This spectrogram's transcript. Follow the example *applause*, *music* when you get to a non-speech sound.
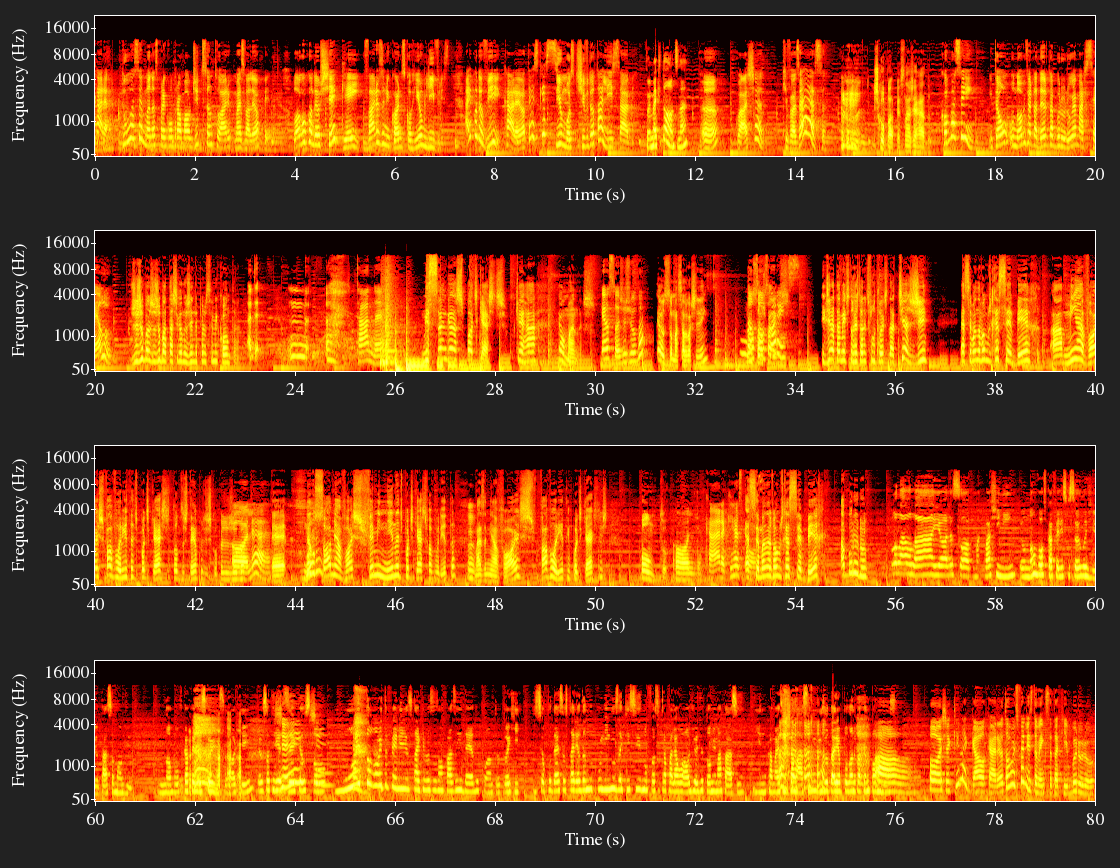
Cara, duas semanas pra encontrar o maldito santuário, mas valeu a pena. Logo quando eu cheguei, vários unicórnios corriam livres. Aí quando eu vi, cara, eu até esqueci o motivo de eu estar ali, sabe? Foi McDonald's, né? Hã? Guaxa? Que voz é essa? *coughs* Desculpa, personagem errado. Como assim? Então o nome verdadeiro da Bururu é Marcelo? Jujuba, Jujuba, tá chegando gente, depois você me conta. Ah, de- hum, ah, Tá, né? Missangas Podcast. Porque errar é humanas. Eu sou Jujuba, Eu sou Marcelo Guaxinim. não, somos parentes. E diretamente do restaurante flutuante da Tia G, essa semana vamos receber a minha voz favorita de podcast de todos os tempos. Desculpa, Jujuba. Olha, É, não *laughs* só a minha voz feminina de podcast favorita, Hum. mas a minha voz favorita em podcasts. Ponto. olha. Cara, que resposta. Essa semana nós vamos receber a Bururu. Olá, olá, e olha só, Guaxinim, eu não vou ficar feliz com o seu elogio, tá, seu maldito? Não vou ficar feliz com isso, *laughs* ok? Eu só queria dizer que eu Gente! estou muito, muito feliz de estar aqui. Vocês não fazem ideia do quanto eu tô aqui. E se eu pudesse, eu estaria dando pulinhos aqui se não fosse atrapalhar o áudio e o editor me matasse e nunca mais me chamasse. Mas eu estaria pulando e batendo palminhas. Ah, poxa, que legal, cara. Eu tô muito feliz também que você tá aqui, Bururu.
